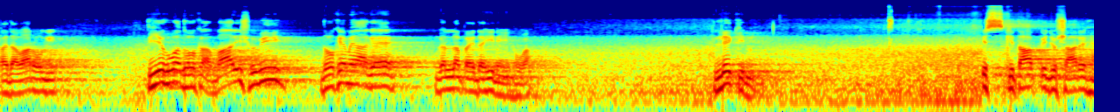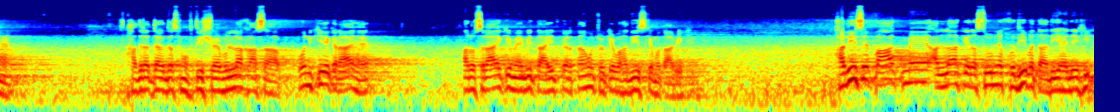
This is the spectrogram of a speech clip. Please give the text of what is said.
पैदावार होगी। तो ये हुआ धोखा। बारिश हुई, धोखे में आ गए, गल्ला पैदा ही नहीं हुआ। लेकिन इस किताब के जो शारे हैं हज़रत अकदस मुफ्ती शुएबुल्ला खां साहब उनकी एक राय है और उस राय की मैं भी तायद करता हूँ चूँकि वह हदीस के मुताबिक है। हदीस पाक में अल्लाह के रसूल ने खुद ही बता दिया है देखिए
